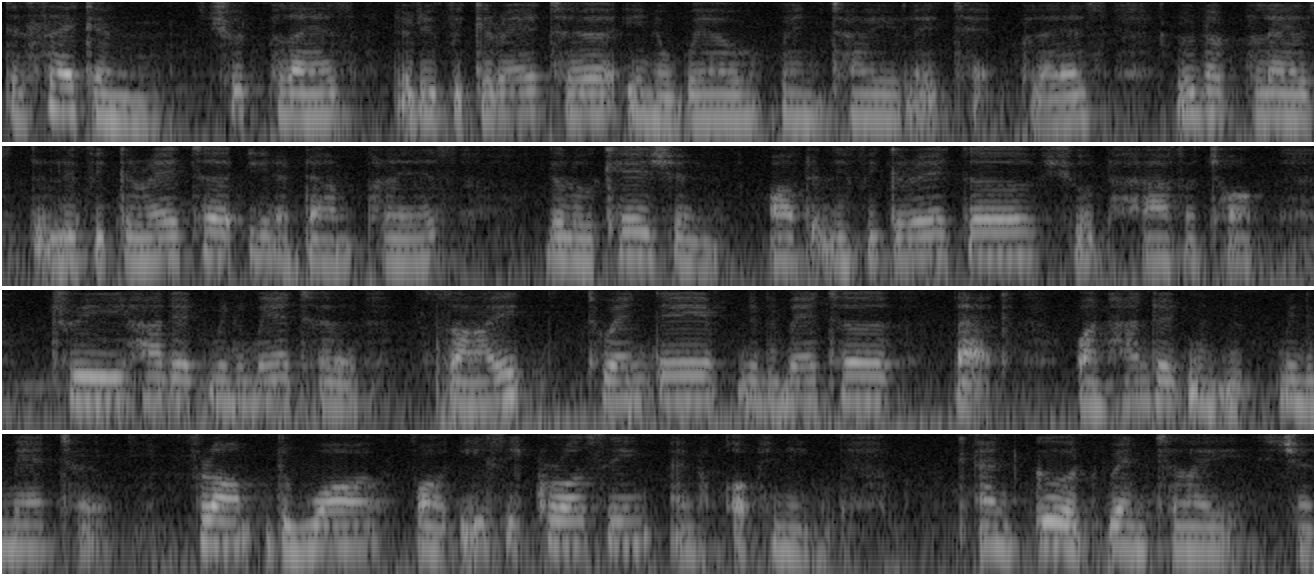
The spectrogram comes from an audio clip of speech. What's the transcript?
The second should place the refrigerator in a well ventilated place. Do not place the refrigerator in a damp place. The location of the refrigerator should have a top 300 mm side 20 mm back 100 mm from the wall for easy crossing and opening and good ventilation.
